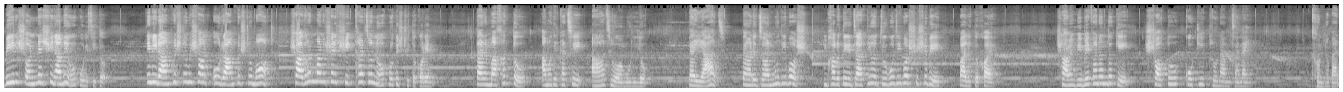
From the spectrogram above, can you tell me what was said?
বীর সন্ন্যাসী নামেও পরিচিত। তিনি রামকৃষ্ণ মিশন ও রামকৃষ্ণ মঠ সাধারণ মানুষের শিক্ষার জন্য প্রতিষ্ঠিত করেন। তার মাহাত্ম আমাদের কাছে আজও অমূল্য। তাই আজ তাঁর জন্মদিবস ভারতের জাতীয় যুব দিবস হিসেবে পালিত হয়। স্বামী বিবেকানন্দকে শত কোটি প্রণাম জানাই। ধন্যবাদ।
